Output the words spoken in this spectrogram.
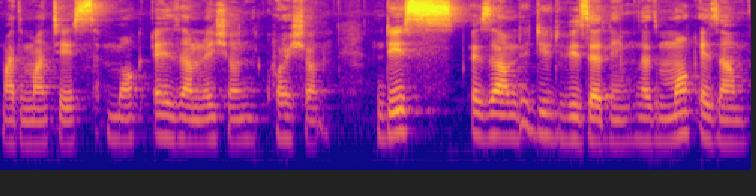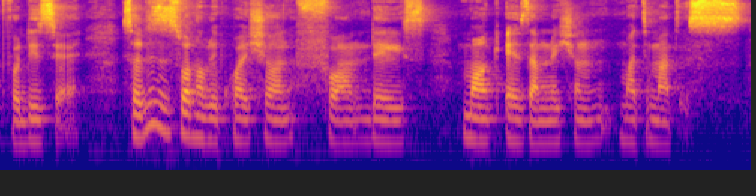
mathematics mock examination question. This exam they did recently, that's mock exam for this year. So this is one of the question from this mock examination mathematics.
